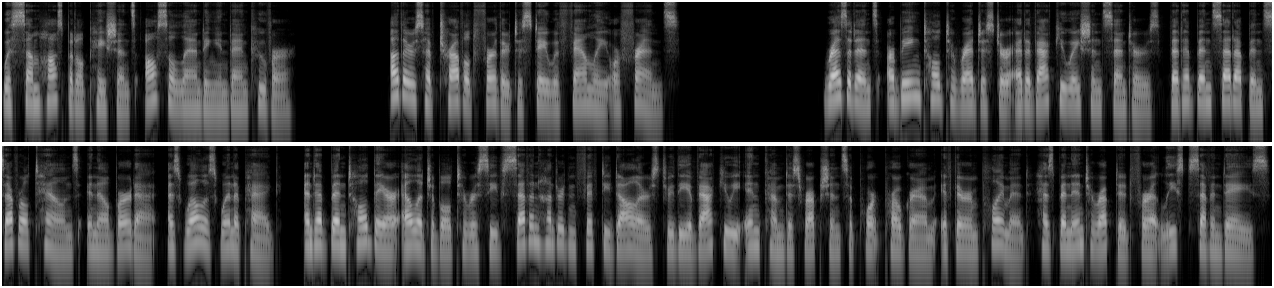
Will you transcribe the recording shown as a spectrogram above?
with some hospital patients also landing in Vancouver. Others have traveled further to stay with family or friends. Residents are being told to register at evacuation centers that have been set up in several towns in Alberta as well as Winnipeg, and have been told they are eligible to receive $750 through the Evacuee Income Disruption Support Program if their employment has been interrupted for at least seven days.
